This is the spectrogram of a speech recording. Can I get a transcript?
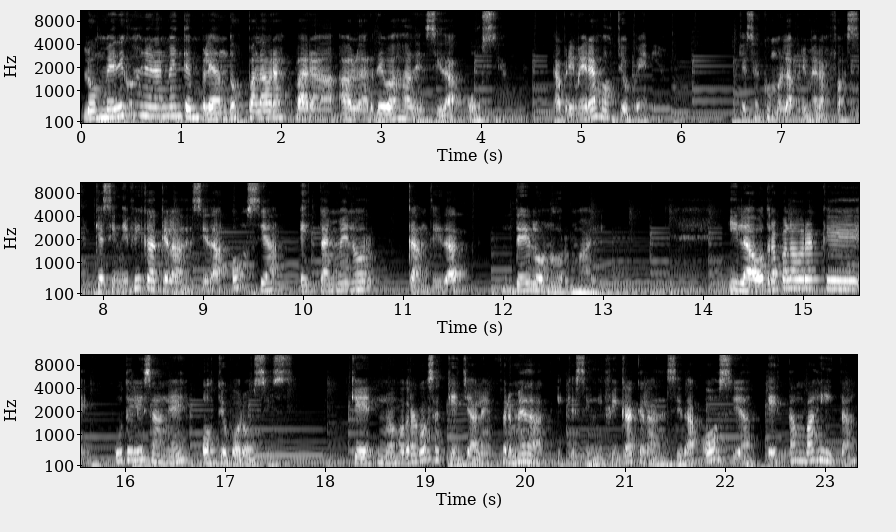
Los médicos generalmente emplean dos palabras para hablar de baja densidad ósea. La primera es osteopenia, que esa es como la primera fase, que significa que la densidad ósea está en menor cantidad de lo normal. Y la otra palabra que utilizan es osteoporosis, que no es otra cosa que ya la enfermedad y que significa que la densidad ósea es tan bajita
